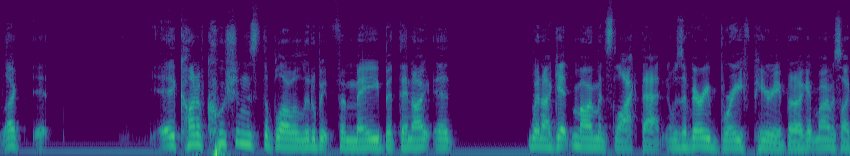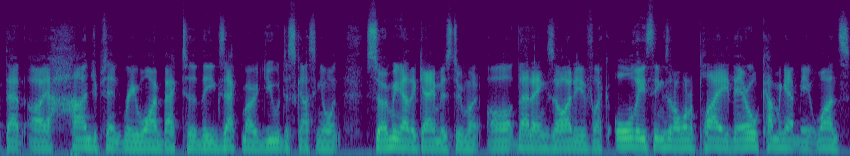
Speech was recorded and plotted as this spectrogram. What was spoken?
like it, it kind of cushions the blow a little bit for me. But then I, it, when I get moments like that, it was a very brief period, but I get moments like that, I 100% rewind back to the exact mode you were discussing. I want so many other gamers do like, oh, that anxiety of like all these things that I want to play, they're all coming at me at once.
